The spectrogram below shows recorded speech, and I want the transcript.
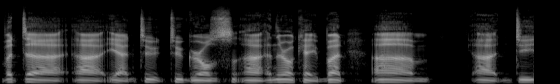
but uh, uh, yeah, two two girls, uh, and they're okay. But um, uh, do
